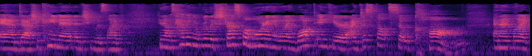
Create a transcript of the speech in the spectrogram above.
and uh, she came in and she was like, you know, I was having a really stressful morning and when I walked in here, I just felt so calm. And I'm like,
